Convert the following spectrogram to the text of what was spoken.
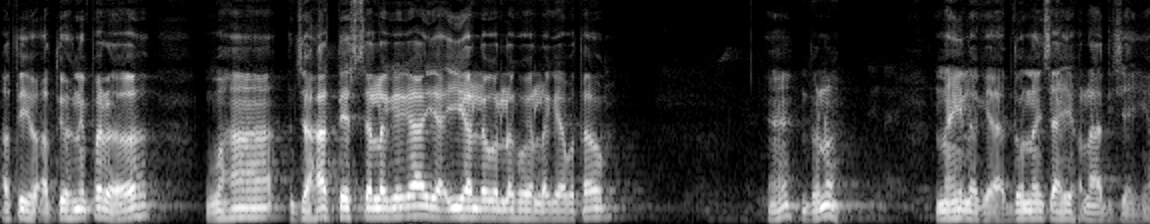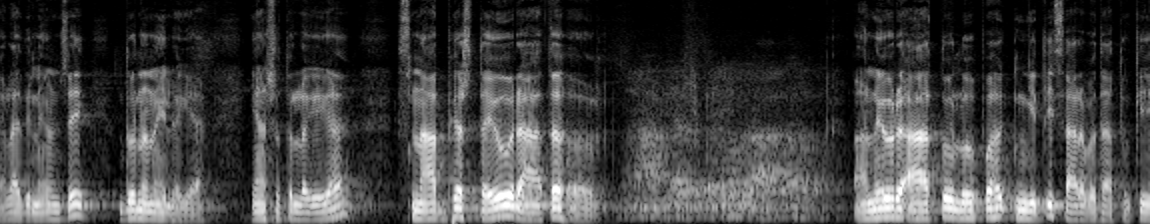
अति अति होने पर वहाँ जहाँ तेज लगेगा या ई अलग अलग लगेगा बताओ? हैं? दोनों? नहीं लगेगा। दोनों ही चाहिए, हलादी चाहिए। हलादी नहीं उनसे दोनों नहीं लगेगा। यहाँ सूत्र लगेगा स्नाभ्यस्तोरात अनोर आतो लोप किंगिति सार्वधातु के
